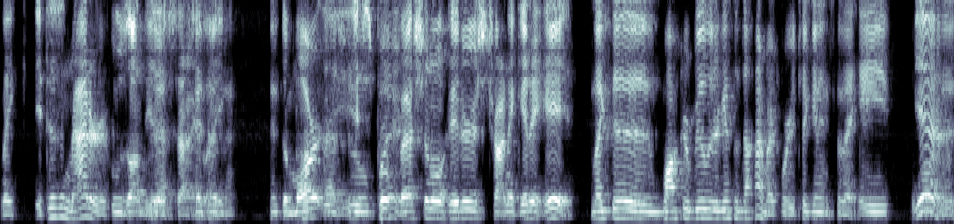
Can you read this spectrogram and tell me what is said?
Like it doesn't matter who's on the Yeah, other side. It Like doesn't. It's the Mar professional is professional hitters trying to get a hit. Like the Walker Buehler against the Diamondbacks, where he took it into the eighth. Yeah.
